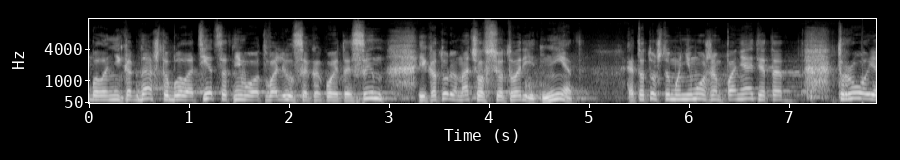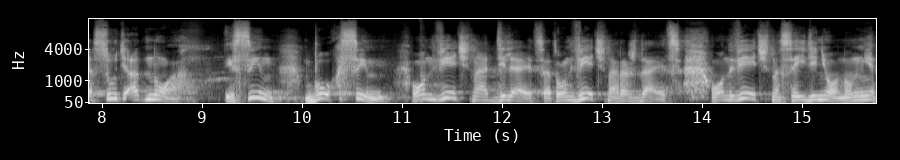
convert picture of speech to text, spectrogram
было никогда, что был Отец, от него отвалился какой-то Сын, и который начал все творить. Нет. Это то, что мы не можем понять, это трое, суть одно. И Сын, Бог Сын, Он вечно отделяется, от, Он вечно рождается, Он вечно соединен, Он, не,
